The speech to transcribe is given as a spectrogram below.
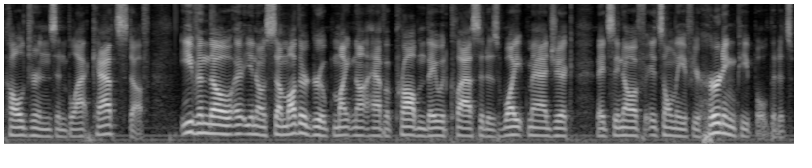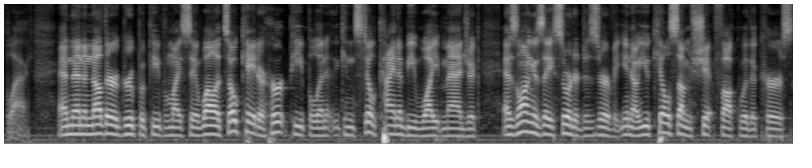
cauldrons and black cat stuff even though uh, you know some other group might not have a problem they would class it as white magic. They'd say no if it's only if you're hurting people that it's black. And then another group of people might say well it's okay to hurt people and it can still kind of be white magic as long as they sort of deserve it. You know you kill some shit fuck with a curse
